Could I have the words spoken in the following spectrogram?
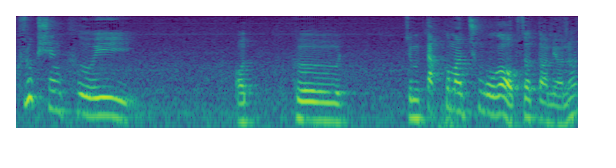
크룩쉔크의 어, 그좀 따끔한 충고가 없었다면은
